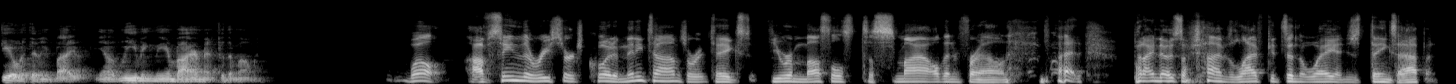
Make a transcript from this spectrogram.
deal with it by, you know, leaving the environment for the moment. Well, I've seen the research quoted many times where it takes fewer muscles to smile than frown, but but I know sometimes life gets in the way and just things happen.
